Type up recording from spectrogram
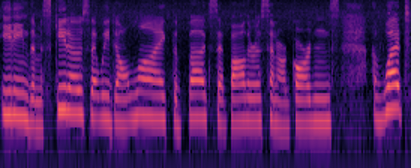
eating the mosquitoes that we don't like, the bugs that bother us in our gardens. What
